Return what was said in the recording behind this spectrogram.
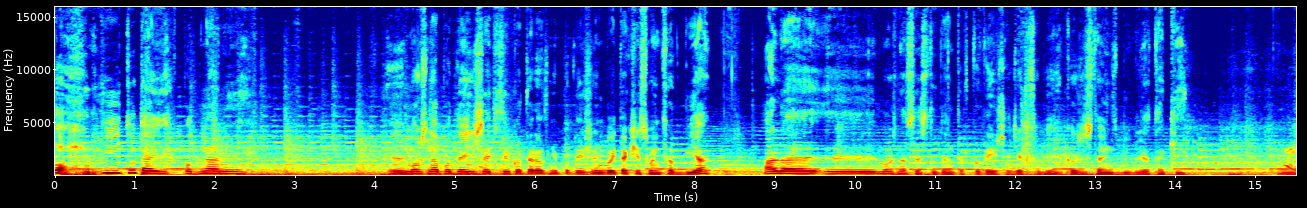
O, i tutaj pod nami y, można podejrzeć, tylko teraz nie podejrzymy, bo i tak się słońce odbija, ale y, można ze studentów podejrzeć, jak sobie korzystając z biblioteki. No.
